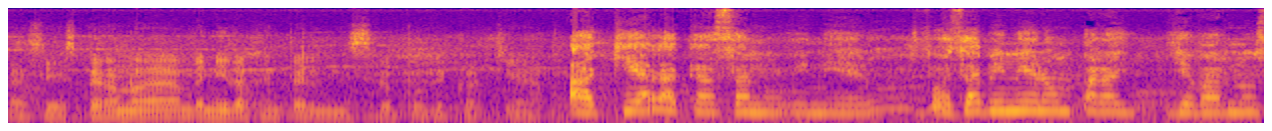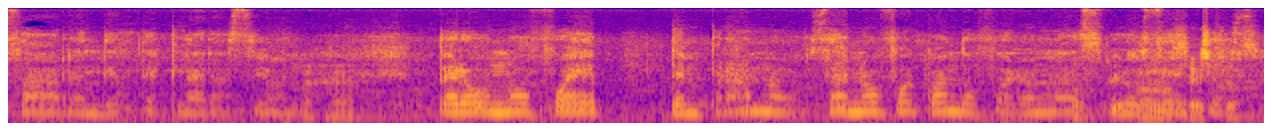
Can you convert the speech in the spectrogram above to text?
Así es, pero no han venido gente del Ministerio Público aquí a... Aquí a la casa no vinieron, o sea, vinieron para llevarnos a rendir declaración, pero no fue temprano, o sea, no fue cuando fueron las, los, hechos.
